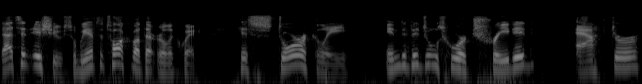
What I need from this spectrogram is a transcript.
That's an issue. So we have to talk about that really quick. Historically, individuals who are traded after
